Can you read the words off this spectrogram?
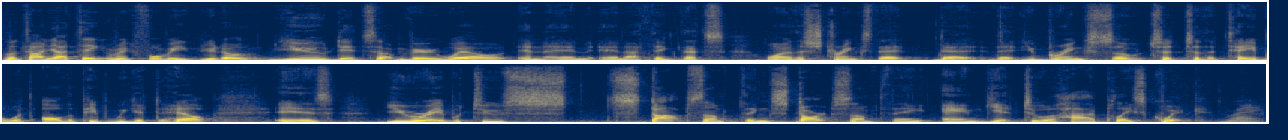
Latanya, I think before we, you know, you did something very well, and, and, and I think that's one of the strengths that, that, that you bring so to, to the table with all the people we get to help, is you were able to s- stop something, start something, and get to a high place quick. Right.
